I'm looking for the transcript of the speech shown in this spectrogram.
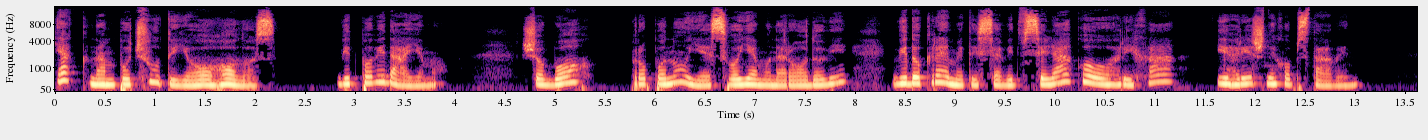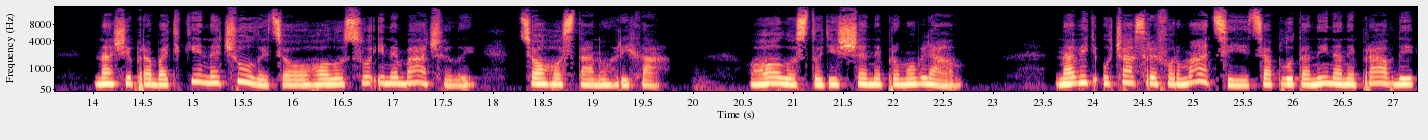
Як нам почути його голос? Відповідаємо, що Бог пропонує своєму народові відокремитися від всілякого гріха і грішних обставин. Наші прабатьки не чули цього голосу і не бачили цього стану гріха. Голос тоді ще не промовляв. Навіть у час реформації ця плутанина неправди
